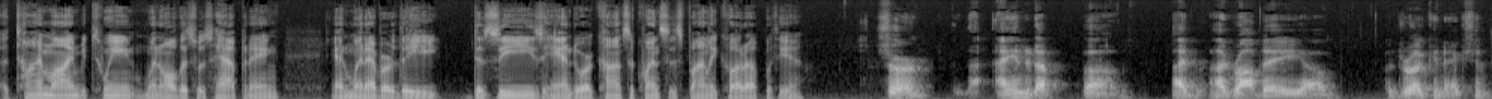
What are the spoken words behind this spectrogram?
a, a timeline between when all this was happening and whenever the disease and or consequences finally caught up with you? Sure. I ended up. Uh, I'd, I'd robbed a, uh, a drug connection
